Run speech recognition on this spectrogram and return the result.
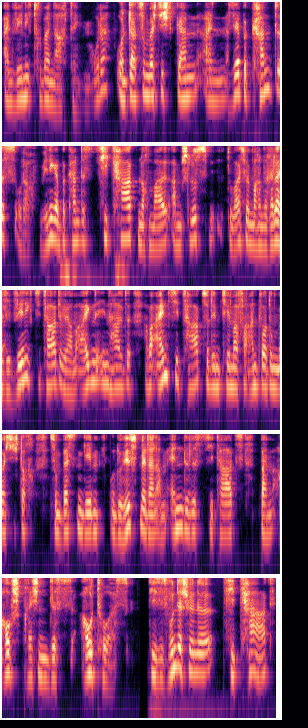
ein wenig drüber nachdenken, oder? Und dazu möchte ich gern ein sehr bekanntes oder auch weniger bekanntes Zitat nochmal am Schluss. Du weißt, wir machen relativ wenig Zitate, wir haben eigene Inhalte, aber ein Zitat zu dem Thema Verantwortung möchte ich doch zum Besten geben und du hilfst mir dann am Ende des Zitats beim Aussprechen des Autors dieses wunderschöne Zitat,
